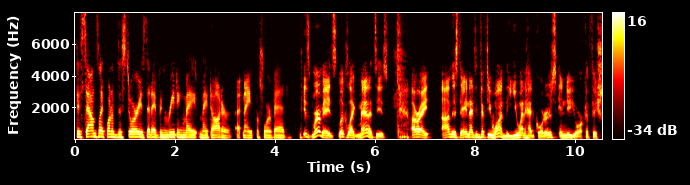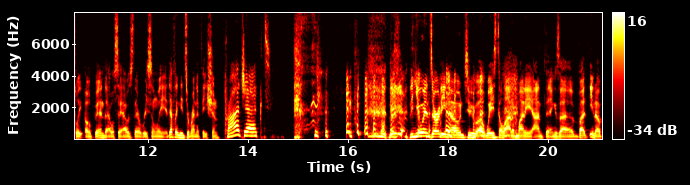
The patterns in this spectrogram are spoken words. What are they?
This sounds like one of the stories that I've been reading my my daughter at night before bed. These mermaids look like manatees. All right. On this day, 1951, the UN headquarters in New York officially opened. I will say I was there recently. It definitely needs a renovation. Project. the, the, UN's already known to uh, waste a lot of money on things, uh, but you know,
